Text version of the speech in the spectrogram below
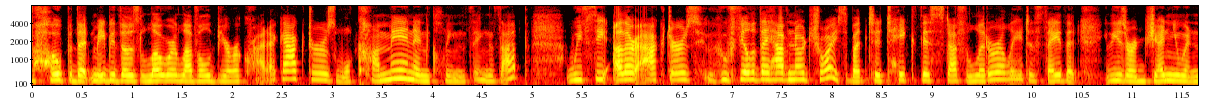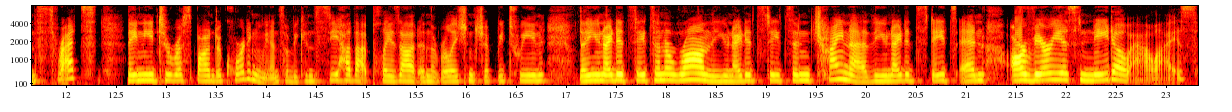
hope that maybe those lower level bureaucratic actors will come in and clean things up. We see other actors who, who feel that they have no choice but to take this stuff literally, to say that these are genuine threats. They need to respond accordingly. And so we can see how that plays out in the relationship between the United States and Iran, the United States and China, the United States and our various NATO allies.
